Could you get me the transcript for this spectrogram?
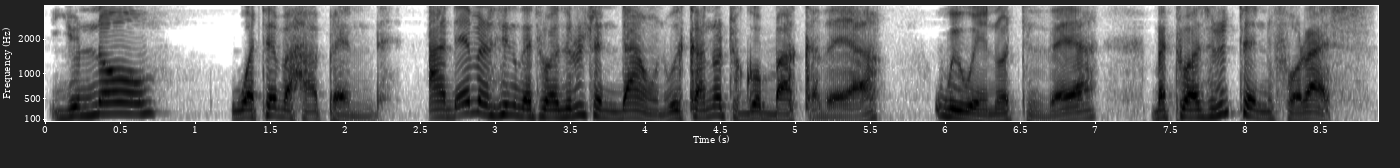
You know whatever happened and everything that was written down. We cannot go back there. We were not there, but was written for us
